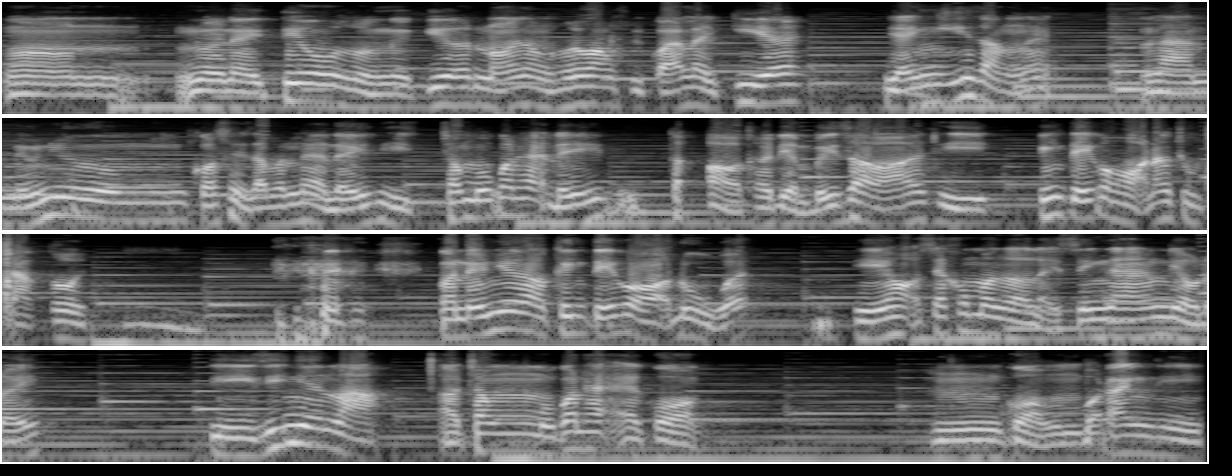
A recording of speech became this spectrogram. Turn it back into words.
uh, người này tiêu rồi người kia nói rằng hơi hoang phí quá này kia ấy thì anh nghĩ rằng ấy là nếu như có xảy ra vấn đề đấy thì trong mối quan hệ đấy ở thời điểm bây giờ ấy, thì kinh tế của họ đang trục trặc thôi ừ. còn nếu như là kinh tế của họ đủ ấy thì họ sẽ không bao giờ lại sinh ra điều đấy thì dĩ nhiên là ở trong mối quan hệ của của bọn anh thì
